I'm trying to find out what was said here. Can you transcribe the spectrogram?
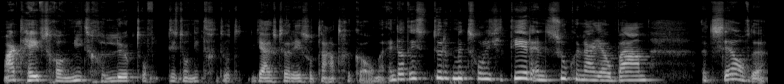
Maar het heeft gewoon niet gelukt of het is nog niet tot het juiste resultaat gekomen. En dat is natuurlijk met solliciteren en het zoeken naar jouw baan hetzelfde.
